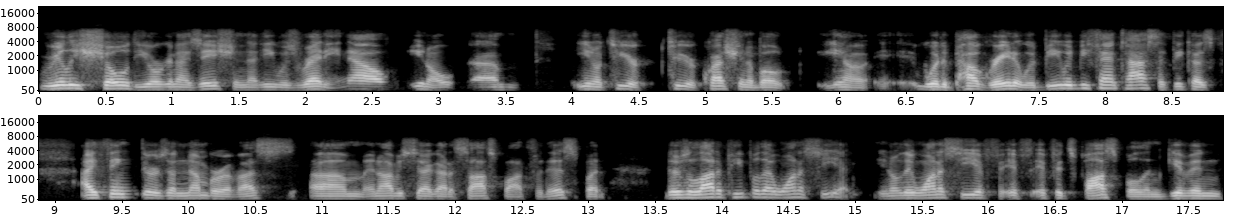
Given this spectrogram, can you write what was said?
really showed the organization that he was ready. Now, you know, um, you know, to your to your question about you know would how great it would be would be fantastic because I think there's a number of us, um, and obviously I got a soft spot for this, but there's a lot of people that want to see it. You know, they want to see if if if it's possible, and given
